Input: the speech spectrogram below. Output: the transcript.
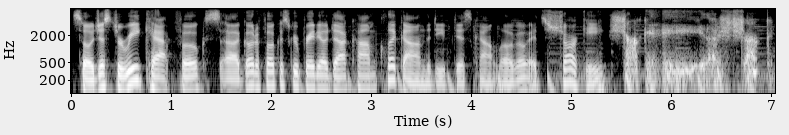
So just to recap, folks, uh, go to focusgroupradio.com, click on the deep discount logo. It's Sharky, Sharky, the shark,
